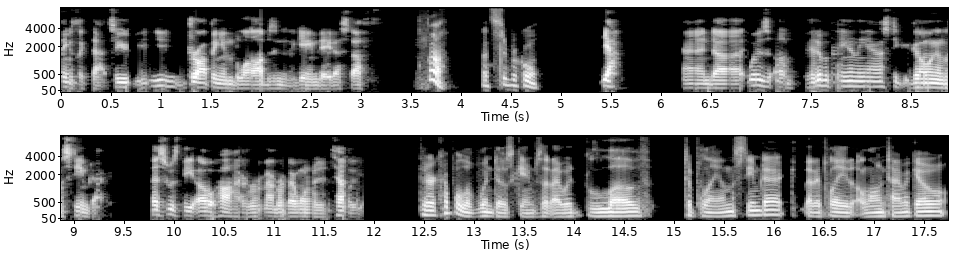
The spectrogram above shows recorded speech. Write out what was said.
things like that. So you you dropping in blobs into the game data stuff, Huh. That's super cool. And uh, it was a bit of a pain in the ass to get going on the Steam Deck. This was the oh ha I remembered I wanted to tell you. There are a couple of Windows games that I would love to play on the Steam Deck that I played a long time ago,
